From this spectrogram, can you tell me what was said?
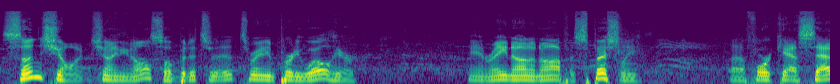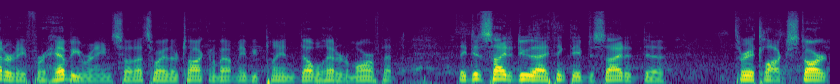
sun showing, shining also, but it's it's raining pretty well here, and rain on and off, especially uh, forecast Saturday for heavy rain. So that's why they're talking about maybe playing the doubleheader tomorrow. If that if they decide to do that, I think they've decided uh, three o'clock start,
